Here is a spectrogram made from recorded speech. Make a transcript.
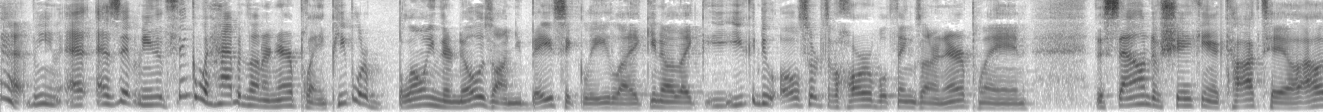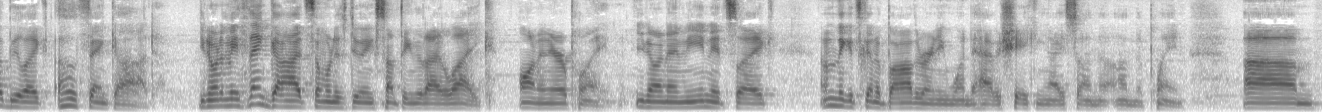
yeah, I mean, as if, I mean, think of what happens on an airplane. People are blowing their nose on you, basically. Like, you know, like you can do all sorts of horrible things on an airplane. The sound of shaking a cocktail, I would be like, oh, thank God. You know what I mean? Thank God someone is doing something that I like on an airplane. You know what I mean? It's like I don't think it's going to bother anyone to have a shaking ice on the on the plane. Um,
